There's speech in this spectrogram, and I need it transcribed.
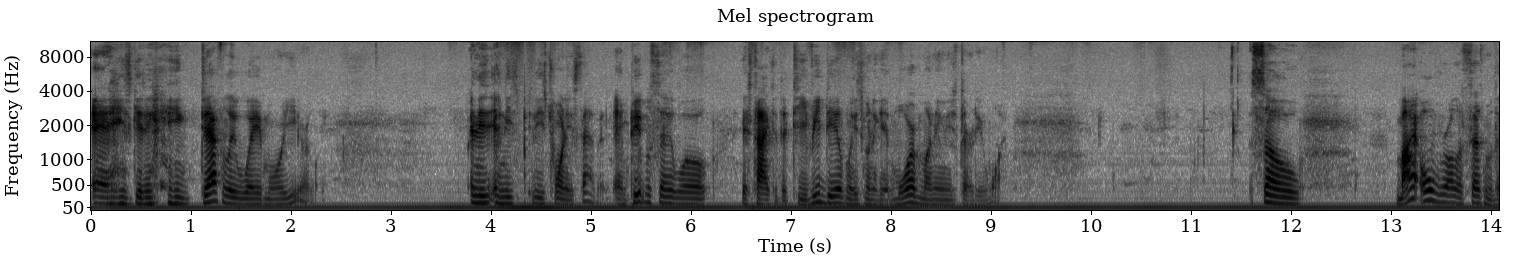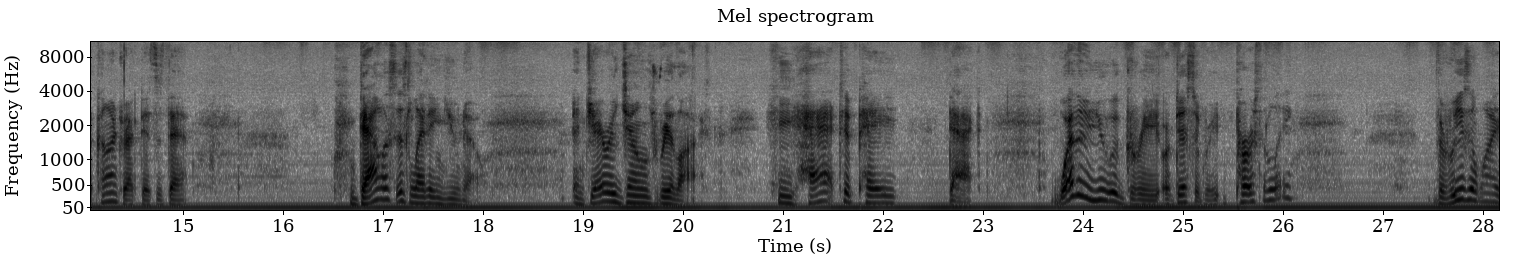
and he's getting definitely way more yearly. And, he, and he's he's 27. And people say, well, it's tied to the TV deal when he's going to get more money when he's 31. So, my overall assessment of the contract is, is that Dallas is letting you know, and Jerry Jones realized he had to pay Dak, whether you agree or disagree. Personally, the reason why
